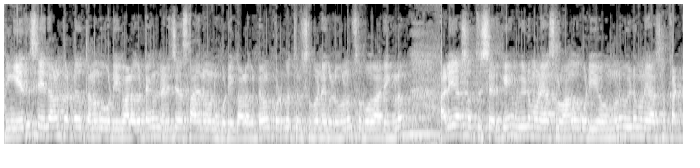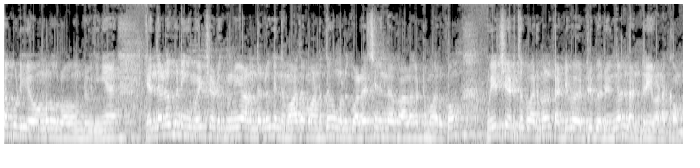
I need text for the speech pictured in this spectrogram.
நீங்கள் எது செய்தாலும் தொட்ட தொடங்கக்கூடிய காலகட்டங்கள் நினைச்ச சாதனை பண்ணக்கூடிய காலகட்டங்கள் குடும்பத்தில் சுப நிகழ்வுகளும் சுபகாரியங்களும் அழியா சொத்து சேர்க்கையும் வீடு மனையாசல் வாங்கக்கூடியவங்களும் வீடு மனையாசல் கட்டக்கூடியவங்களும் உருவாகுன்றீங்க எந்த அளவுக்கு நீங்கள் முயற்சி எடுக்கணுமோ அந்த அளவுக்கு இந்த மாதமானது உங்களுக்கு வளர்ச்சி நிறைந்த காலகட்டமாக இருக்கும். முயற்சி எடுத்து பாருங்கள். கண்டிப்பாக வெற்றி பெறுவீங்கள். நன்றி. வணக்கம்.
